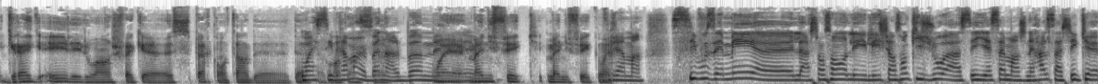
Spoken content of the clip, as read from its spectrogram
Greg et les louanges, fait que euh, super content de. de Ouais, c'est vraiment un ça. bon album. Ouais, euh, magnifique, magnifique. Ouais. Vraiment. Si vous aimez la chanson, les, les chansons qui jouent à CISM en général, sachez que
